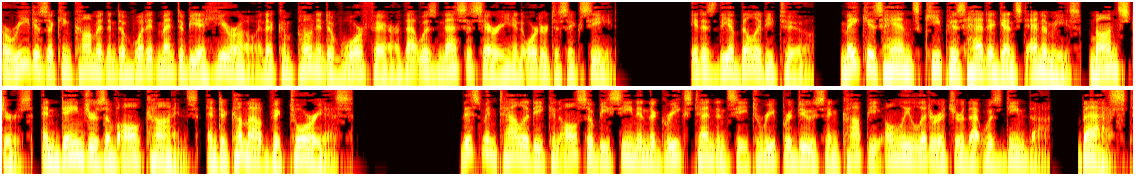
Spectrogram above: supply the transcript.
Arete is a concomitant of what it meant to be a hero and a component of warfare that was necessary in order to succeed. It is the ability to make his hands keep his head against enemies, monsters, and dangers of all kinds, and to come out victorious. This mentality can also be seen in the Greeks' tendency to reproduce and copy only literature that was deemed the best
